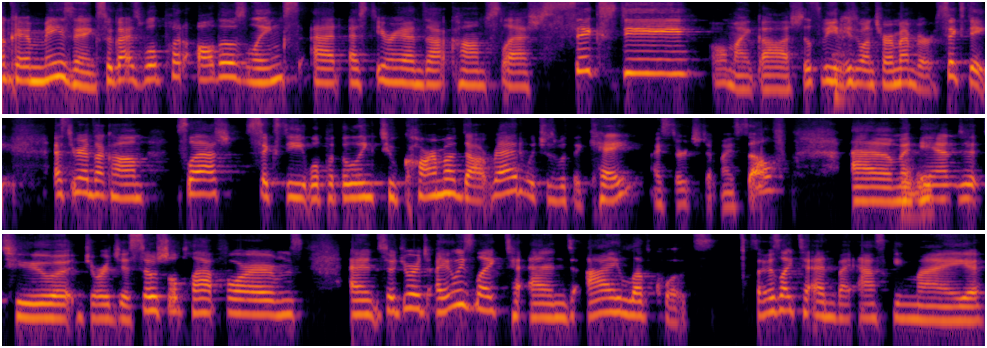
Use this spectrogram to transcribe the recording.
Okay, amazing. So guys, we'll put all those links at sdrand.com slash 60. Oh my gosh, this will be an easy one to remember. 60. sdrand.com slash 60. We'll put the link to karma.red, which is with a K. I searched it myself. Um, mm-hmm. And to George's social platforms. And so George, I always like to end, I love quotes. So I always like to end by asking my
